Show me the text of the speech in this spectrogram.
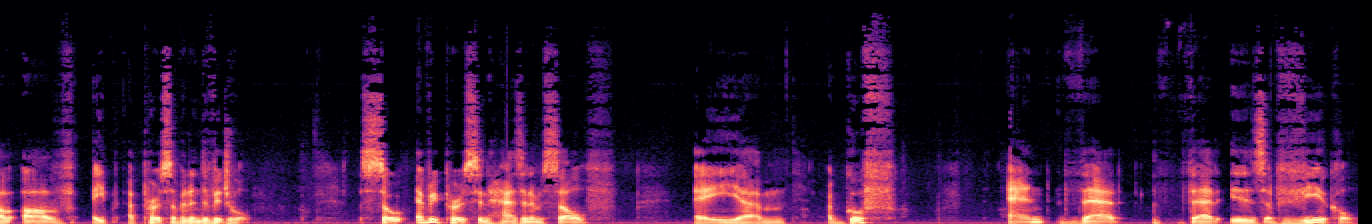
of, of a, a person, of an individual. So every person has in himself a um, a goof, and that that is a vehicle.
